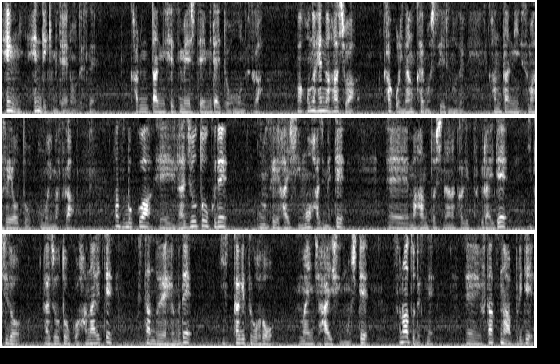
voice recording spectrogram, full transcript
変変歴みたいなのをですね簡単に説明してみたいと思うんですが、まあ、この辺の話は過去に何回もしているので簡単に済ませようと思いますがまず僕は、えーラジオトークで音声配信を始めて、えーまあ、半年7ヶ月ぐらいで一度ラジオトークを離れてスタンド FM で1ヶ月ほど毎日配信をしてその後ですね、え2つのアプリで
